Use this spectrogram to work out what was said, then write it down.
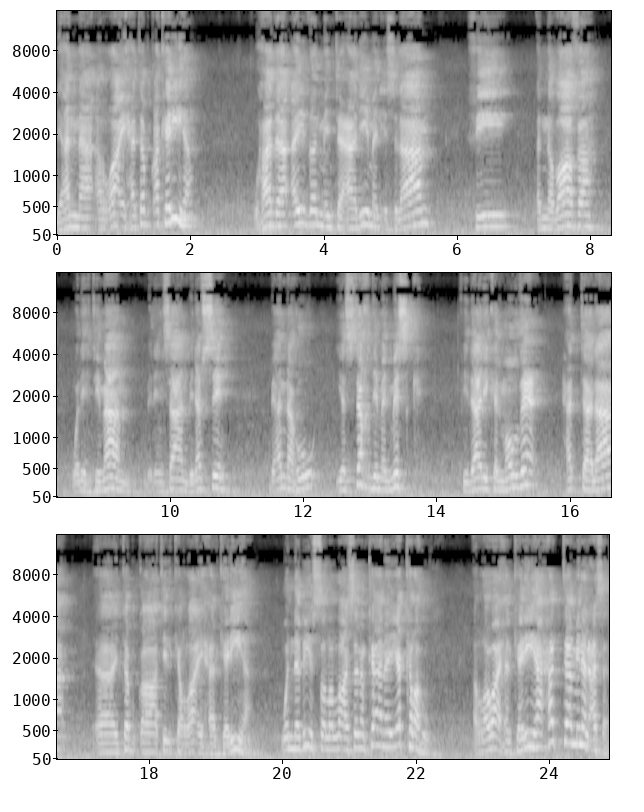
لأن الرائحة تبقى كريهة. وهذا أيضا من تعاليم الإسلام في النظافة والاهتمام بالإنسان بنفسه بأنه يستخدم المسك في ذلك الموضع حتى لا تبقى تلك الرائحة الكريهة. والنبي صلى الله عليه وسلم كان يكره الروائح الكريهة حتى من العسل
